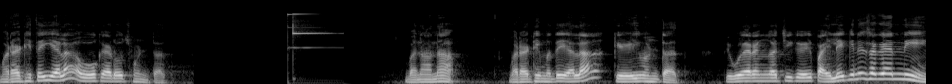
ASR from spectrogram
मराठीतही याला अवोकॅडोच म्हणतात. बनाना. मराठीमध्ये याला केळी म्हणतात. पिवळ्या रंगाची केळी पाहिली की नाही सगळ्यांनी?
